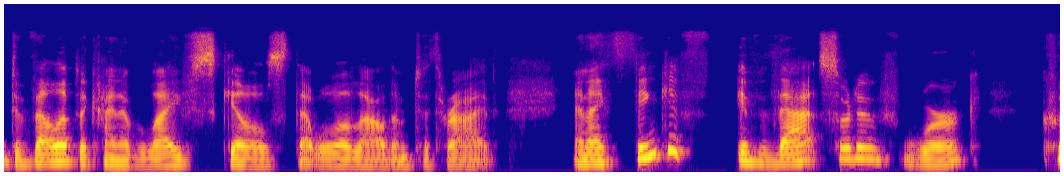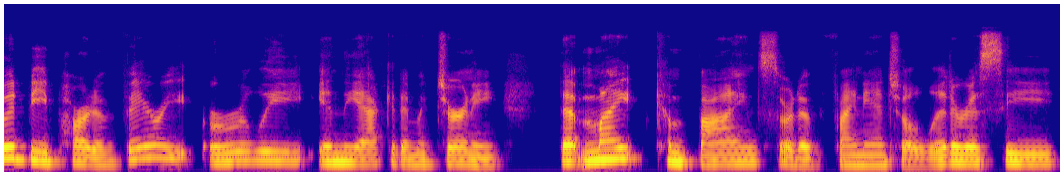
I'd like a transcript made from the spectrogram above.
develop the kind of life skills that will allow them to thrive. And i think if if that sort of work could be part of very early in the academic journey that might combine sort of financial literacy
